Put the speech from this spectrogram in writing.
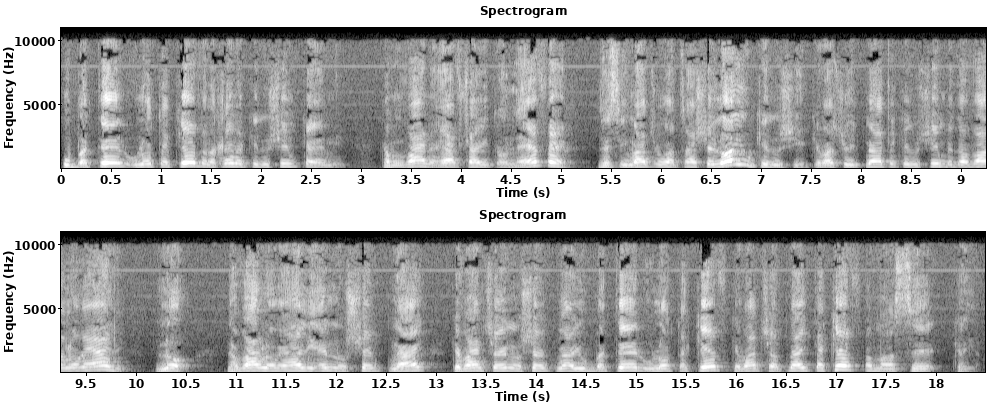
הוא בטל, הוא לא תקף, ולכן הקידושים קיימים. כמובן, היה אפשר לטעון להפך, זה סימן שהוא רצה שלא יהיו קידושים, כיוון שהוא התנה את הקידושים בדבר לא ריאלי. לא, דבר לא ריאלי אין לו שם תנאי, כיוון שאין לו שם תנאי הוא בטל, הוא לא תקף, כיוון שהתנאי תקף, המעשה קיים.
